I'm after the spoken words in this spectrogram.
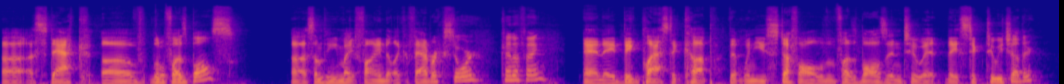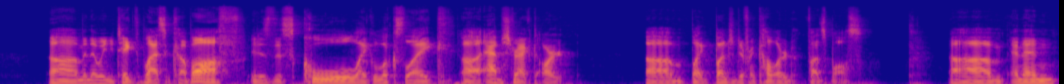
uh, a stack of little fuzzballs, uh, something you might find at like a fabric store kind of thing. and a big plastic cup that when you stuff all of the fuzz balls into it, they stick to each other. Um, and then when you take the plastic cup off, it is this cool, like looks like uh, abstract art, um, like bunch of different colored fuzz balls. Um, and then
